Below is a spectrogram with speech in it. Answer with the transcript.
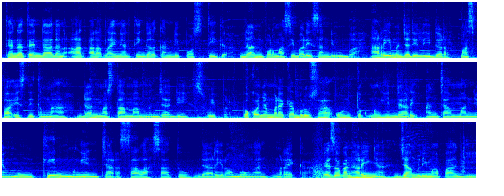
Tenda-tenda dan alat-alat lainnya ditinggalkan di pos 3 dan formasi barisan diubah. Ari menjadi leader, Mas Faiz di tengah, dan Mas Tamam menjadi sweeper. Pokoknya mereka berusaha untuk menghindari ancaman yang mungkin mengincar salah satu dari rombongan mereka. Keesokan harinya, jam 5 pagi,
